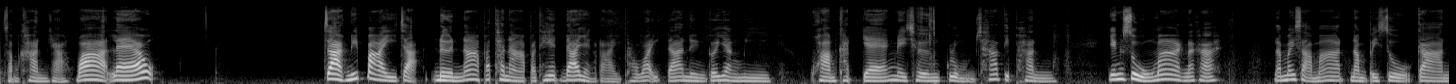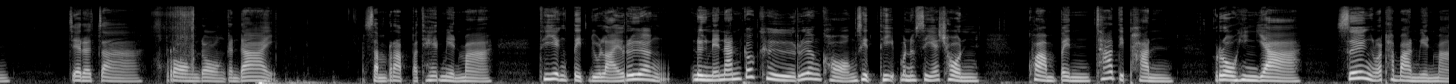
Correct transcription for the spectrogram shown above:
ทย์สำคัญค่ะ ว่าแล้ว จากนี้ไปจะเดินหน้าพัฒนาประเทศได้อย่างไร เพราะว่าอีกด้านหนึ่งก็ยังมีความขัดแย้งในเชิงกลุ่มชาติพันธุ์ ยังสูงมากนะคะ และไม่สามารถนำไปสู่การเจรจาปรองดองกันได้สำหรับประเทศเมียนมา ที่ยังติดอยู่หลายเรื่อง หนึ่งในนั้นก็คือเรื่องของสิทธิมนุษยชน ความเป็นชาติพันธุ์ โรฮิงญาซึ่งรัฐบาลเมียนมา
